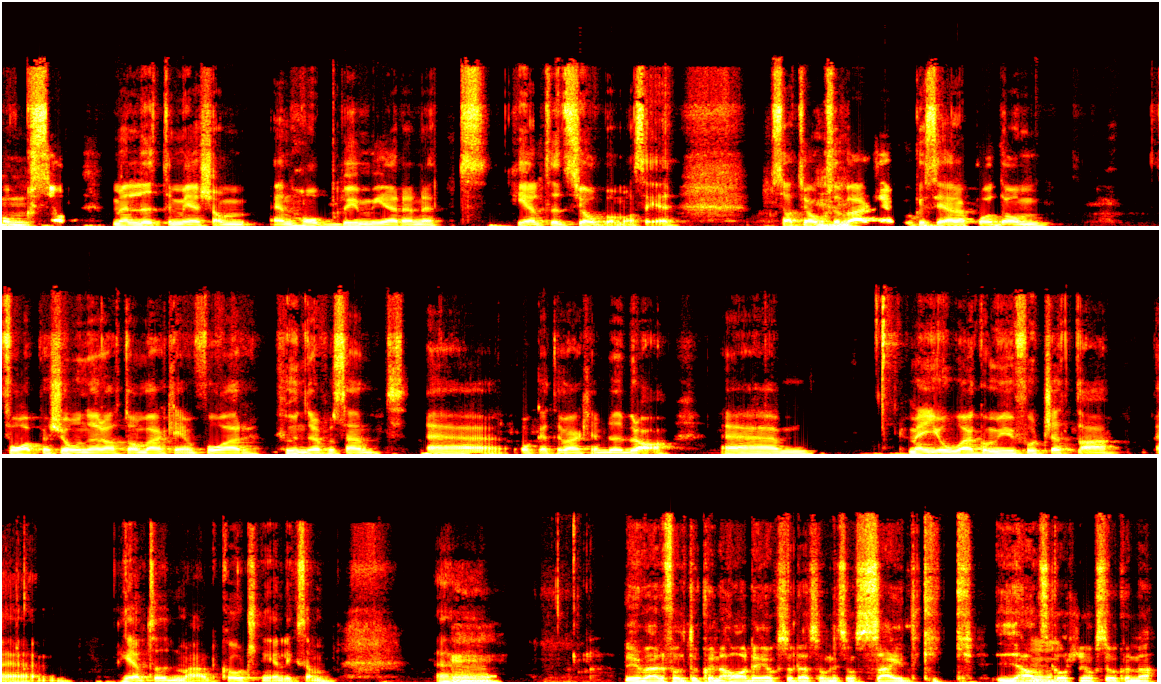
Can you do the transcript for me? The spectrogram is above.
mm. också. Mm. Men lite mer som en hobby mer än ett heltidsjobb om man säger. Så att jag också mm. verkligen fokuserar på de få personer att de verkligen får 100 procent eh, och att det verkligen blir bra. Eh, men Joa kommer ju fortsätta eh, heltid med coachningen. Liksom. Eh, mm det är värdefullt att kunna ha det också där som liksom sidekick i hans mm. coachning också. Och kunna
